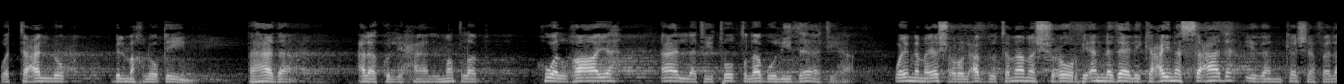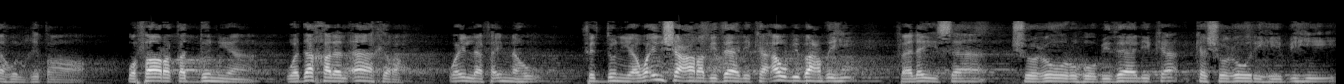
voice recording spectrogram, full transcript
والتعلق بالمخلوقين فهذا على كل حال المطلب هو الغاية التي تطلب لذاتها. وإنما يشعر العبد تمام الشعور بأن ذلك عين السعادة إذا انكشف له الغطاء وفارق الدنيا ودخل الآخرة وإلا فإنه في الدنيا وإن شعر بذلك أو ببعضه فليس شعوره بذلك كشعوره به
